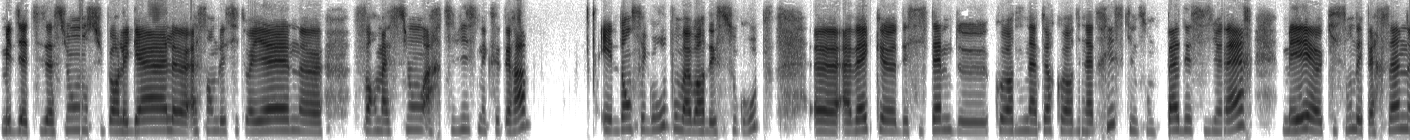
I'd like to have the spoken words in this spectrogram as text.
médiatisation, support légal, assemblée citoyenne, formation, artivisme, etc. Et dans ces groupes, on va avoir des sous-groupes euh, avec euh, des systèmes de coordinateurs, coordinatrices qui ne sont pas décisionnaires, mais euh, qui sont des personnes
